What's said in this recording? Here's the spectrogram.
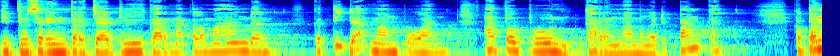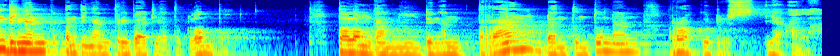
Itu sering terjadi karena kelemahan dan ketidakmampuan ataupun karena mengedepankan kepentingan-kepentingan pribadi atau kelompok. Tolong kami dengan terang dan tuntunan Roh Kudus, ya Allah.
